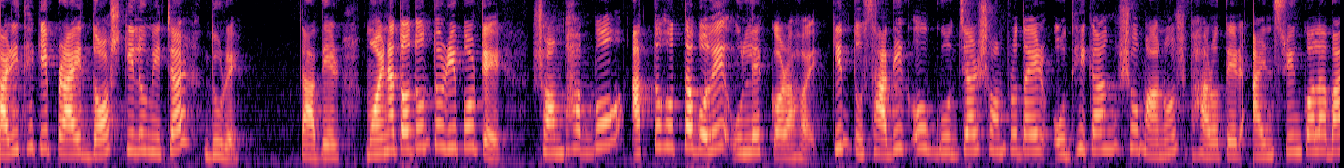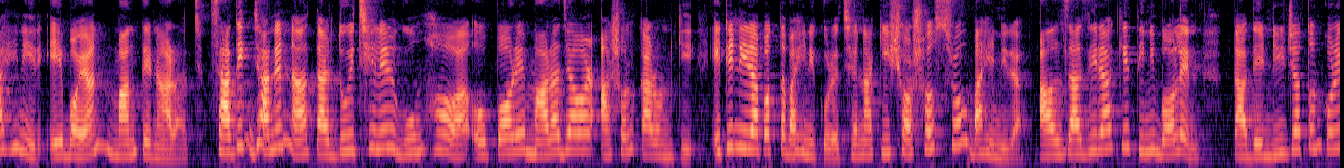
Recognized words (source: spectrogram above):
বাড়ি থেকে প্রায় দশ কিলোমিটার দূরে। তাদের ময়নাতদন্ত রিপোর্টে সম্ভাব্য আত্মহত্যা বলে উল্লেখ করা হয়। কিন্তু সাদিক ও গুজ্জার সম্প্রদায়ের অধিকাংশ মানুষ ভারতের আইন শৃঙ্খলা বাহিনীর এ বয়ান মানতে নারাজ। সাদিক জানেন না তার দুই ছেলের গুম হওয়া ও পরে মারা যাওয়ার আসল কারণ কি। এটি নিরাপত্তা বাহিনী করেছে নাকি সশস্ত্র বাহিনীরা? আল জাজিরাকে তিনি বলেন, তাদের নির্যাতন করে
